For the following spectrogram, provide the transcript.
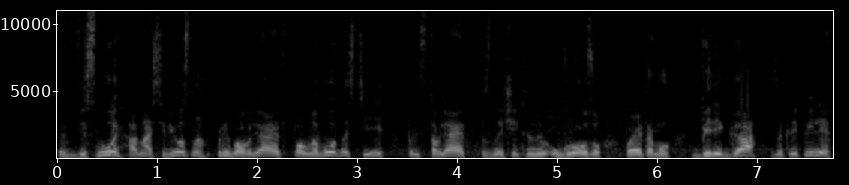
Весной она серьезно прибавляет полноводности и представляет значительную угрозу. Поэтому берега закрепили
